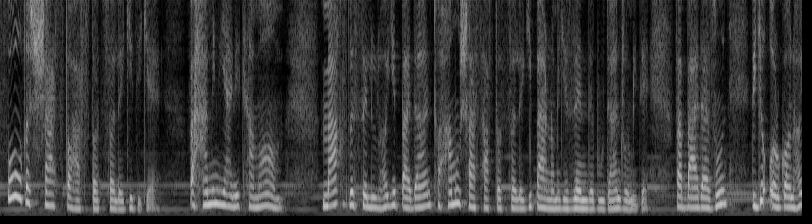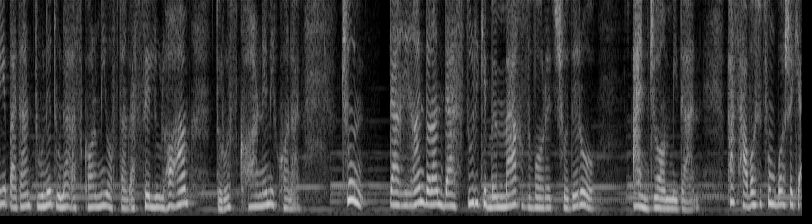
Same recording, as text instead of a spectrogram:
فوق 60 تا 70 سالگی دیگه. و همین یعنی تمام. مغز به سلول های بدن تا همون 60 70 سالگی برنامه زنده بودن رو میده. و بعد از اون دیگه ارگان های بدن دونه دونه از کار میافتن و سلول ها هم درست کار نمی‌کنن. چون دقیقا دارن دستوری که به مغز وارد شده رو انجام میدن. پس حواستون باشه که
